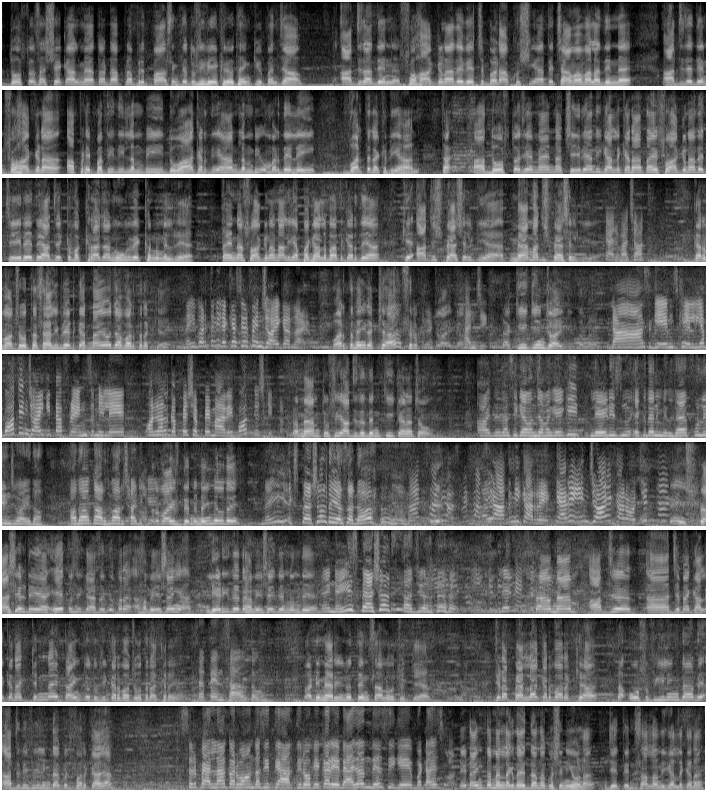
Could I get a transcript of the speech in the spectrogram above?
ਦੋਸਤੋ, ਸਤਿ ਸ਼੍ਰੀ ਅਕਾਲ। ਮੈਂ ਤੁਹਾਡਾ ਆਪਣਾ ਪ੍ਰਿਤਪਾਲ ਸਿੰਘ ਤੇ ਤੁਸੀਂ ਵੇਖ ਰਹੇ ਹੋ ਥੈਂਕ ਯੂ ਪੰਜਾਬ ਅੱਜ ਦਾ ਦਿਨ ਸੁਹਾਗਣਾ ਦੇ ਵਿੱਚ ਬੜਾ ਖੁਸ਼ੀਆਂ ਤੇ ਚਾਵਾਂ ਵਾਲਾ ਦਿਨ ਹੈ। ਅੱਜ ਦੇ ਦਿਨ ਸੁਹਾਗਣਾ ਆਪਣੇ ਪਤੀ ਦੀ ਲੰਬੀ ਦੁਆ ਕਰਦੀਆਂ ਹਨ, ਲੰਬੀ ਉਮਰ ਦੇ ਲਈ ਵਰਤ ਰੱਖਦੀਆਂ ਹਨ। ਤਾਂ, ਆ ਦੋਸਤੋ, ਜੇ ਮੈਂ ਇਹਨਾਂ ਚਿਹਰਿਆਂ ਦੀ ਗੱਲ ਕਰਾਂ, ਤਾਂ ਇਹ ਸੁਹਾਗਣਾ ਦੇ ਚਿਹਰੇ ਤੇ ਅੱਜ ਇੱਕ ਵੱਖਰਾ ਜਿਹਾ ਨੂਰ ਵੇਖਣ ਨੂੰ ਮਿਲ ਰਿਹਾ ਹੈ। ਤਾਂ ਇਹਨਾਂ ਸੁਹਾਗਣਾ ਨਾਲ ਹੀ ਆਪਾਂ ਗੱਲਬਾਤ ਕਰਦੇ ਹਾਂ ਕਿ ਅੱਜ ਸਪੈਸ਼ਲ ਕੀ ਹੈ? ਮੈਮ ਅੱਜ ਸਪੈਸ਼ਲ ਕੀ ਹੈ? ਕਰਵਾ ਚੌਥ ਕਰਵਾ ਚੌਥ ਤਾਂ ਸੈਲੀਬ੍ਰੇਟ ਕਰਨਾ ਹੈ ਜਾਂ ਵਰਤ ਰੱਖਿਆ ਹੈ ਨਹੀਂ ਵਰਤ ਨਹੀਂ ਰੱਖਿਆ ਸਿਰਫ ਇੰਜੋਏ ਕਰਨਾ ਹੈ ਵਰਤ ਨਹੀਂ ਰੱਖਿਆ ਸਿਰਫ ਇੰਜੋਏ ਕਰਨਾ ਹਾਂਜੀ ਤਾਂ ਕੀ ਕੀ ਇੰਜੋਏ ਕੀਤਾ ਮੈਮ ਡਾਂਸ ਗੇਮਸ ਖੇਲੀਆਂ ਬਹੁਤ ਇੰਜੋਏ ਕੀਤਾ ਫਰੈਂਡਸ ਮਿਲੇ ਉਹਨਾਂ ਨਾਲ ਗੱਪੇ ਸ਼ੱਪੇ ਮਾਰੇ ਬਹੁਤ ਕੁਝ ਕੀਤਾ ਤਾਂ ਮੈਮ ਤੁਸੀਂ ਅੱਜ ਦੇ ਦਿਨ ਕੀ ਕਹਿਣਾ ਚਾਹੋਗੇ ਅੱਜ ਦੇ ਦਿਨ ਅਸੀਂ ਕਹਿਣ ਜਾਵਾਂਗੇ ਕਿ ਲੇਡੀਜ਼ ਨੂੰ ਇੱਕ ਦਿਨ ਮਿਲਦਾ ਹੈ ਫੁੱਲ ਇੰਜੋਏ ਦਾ ਆਦਾ ਘਰ-ਬਾਰ ਛੱਡ ਕੇ ਅਦਰਵਾਈਜ਼ ਦਿਨ ਨਹੀਂ ਮਿਲਦੇ ਨਹੀਂ ਇੱਕ ਸਪੈਸ਼ਲ ਡੇ ਹੈ ਸਾਡਾ ਅੱਜ ਸਾਡੇ ਹਸਬੰਡ ਸਾਨੂੰ ਯਾਦ ਨਹੀਂ ਕਰ ਰਹੇ। ਕਹਿ ਰਹੇ ਇੰਜੋਏ ਕਰੋ ਜਿੰਨਾ ਨਹੀਂ ਸਪੈਸ਼ਲ ਡੇ ਹੈ ਇਹ ਤੁਸੀਂ ਕਹਿ ਸਕਦੇ ਹੋ ਪਰ ਹਮੇਸ਼ਾ ਹੀ ਲੇਡੀ ਦੇ ਤਾਂ ਹਮੇਸ਼ਾ ਹੀ ਦਿਨ ਹੁੰਦੇ ਆ। ਨਹੀਂ ਨਹੀਂ ਸਪੈਸ਼ਲ ਡੇ ਅੱਜ। ਤਾਂ ਮੈਮ ਅੱਜ ਅਹ, ਜੇ ਮੈਂ ਗੱਲ ਕਰਾਂ ਕਿੰਨੇ ਟਾਈਮ ਤੋਂ ਤੁਸੀਂ ਕਰਵਾ ਚੌਥ ਰੱਖ ਰਹੇ ਹੋ? ਸਰ 3 ਸਾਲ ਤੋਂ। ਤੁਹਾਡੀ ਮੈਰਿਜ ਨੂੰ 3 ਸਾਲ ਹੋ ਚੁੱਕੇ ਹਨ ਜਿਹੜਾ ਪਹਿਲਾ ਕਰਵਾ ਰੱਖਿਆ ਤਾਂ ਉਸ ਫੀਲਿੰਗ ਦਾ ਤੇ ਅੱਜ ਦੀ ਫੀਲਿੰਗ ਦਾ ਕੁਝ ਫ਼ਰਕ ਆਇਆ? ਸਰ ਪਹਿਲਾਂ ਕਰਵਾ ਹੁੰਦਾ ਸੀ ਤਿਆਰ ਤਿਰ ਹੋ ਕੇ ਘਰੇ ਬਹਿ ਜਾਂਦੇ ਸੀਗੇ ਬਟ ਅੱਜ ਤੁਹਾਡੇ ਟਾਈਮ ਤਾਂ ਮੈਨੂੰ ਲੱਗਦਾ ਇਦਾਂ ਦਾ ਕੁਝ ਨਹੀਂ ਹੋਣਾ ਜੇ 3 ਸਾਲਾਂ ਦੀ ਗੱਲ ਕਰਾਂ।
